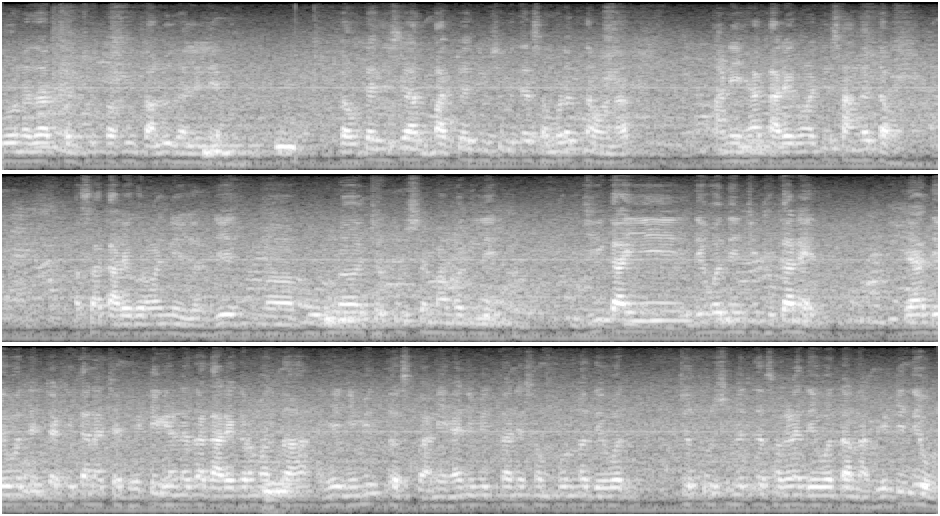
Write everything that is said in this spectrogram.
दोन हजार पंचवीसपासून चालू झालेली आहे. चौथ्या दिवशी आज पाचव्या दिवशी मी त्या समरत्ना होणार आणि ह्या कार्यक्रमाची सांगता होणार असा कार्यक्रमाचे नियोजन जे पूर्ण चतुर्शमामधले जी काही देवतेंची ठिकाणे आहेत त्या देवतेच्या ठिकाणाच्या भेटी घेण्याचा कार्यक्रमाचा हे निमित्त असतं. आणि ह्या निमित्ताने संपूर्ण देवत चतुर्श्मेतल्या सगळ्या देवतांना भेटी देऊन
